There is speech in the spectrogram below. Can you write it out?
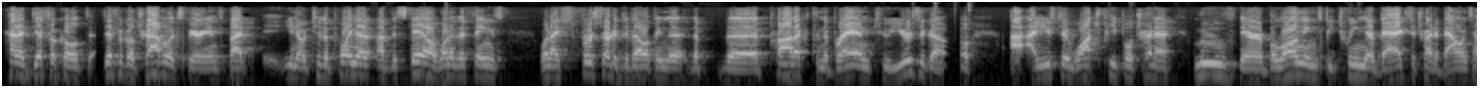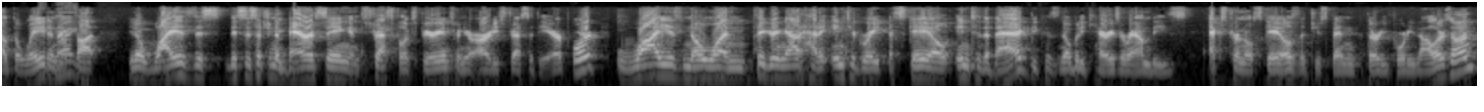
kind of difficult difficult travel experience. But you know, to the point of, of the scale, one of the things when I first started developing the, the, the product and the brand two years ago, I, I used to watch people trying to move their belongings between their bags to try to balance out the weight. And right. I thought, you know, why is this? This is such an embarrassing and stressful experience when you're already stressed at the airport. Why is no one figuring out how to integrate a scale into the bag? Because nobody carries around these external scales that you spend 30 40 dollars on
